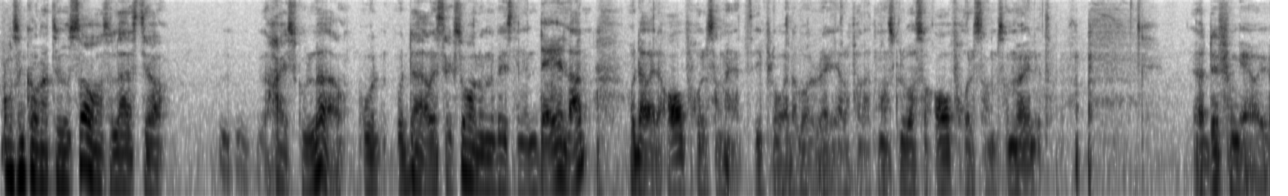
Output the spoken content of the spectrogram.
Och sen kom jag till USA och så läste jag high school där. Och, och där är sexualundervisningen delad. Och där är det avhållsamhet. I Florida var det det i alla fall. Att man skulle vara så avhållsam som möjligt. Ja, det fungerar ju.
